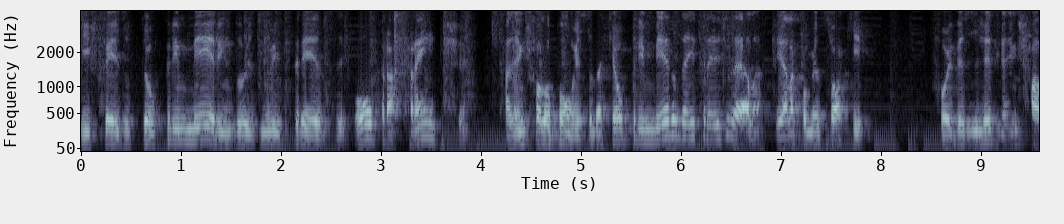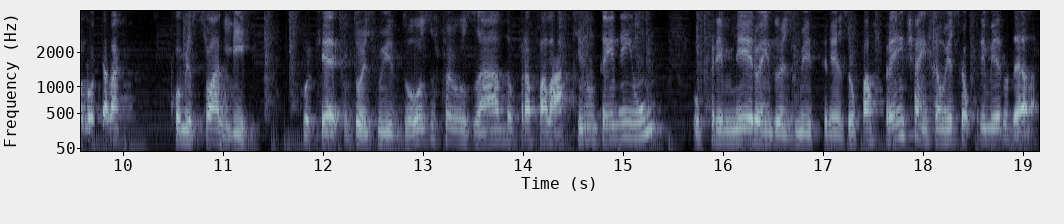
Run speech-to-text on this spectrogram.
e fez o seu primeiro em 2013 ou para frente, a gente falou: bom, esse daqui é o primeiro day trade dela. E ela começou aqui. Foi desse uhum. jeito que a gente falou que ela começou ali, porque 2012 foi usado para falar aqui não tem nenhum, o primeiro é em 2013 ou para frente, ah, então esse é o primeiro dela.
